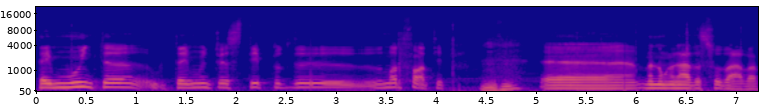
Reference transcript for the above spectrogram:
têm, muita, têm muito esse tipo de, de morfótipo. Eh, mas não é nada saudável.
